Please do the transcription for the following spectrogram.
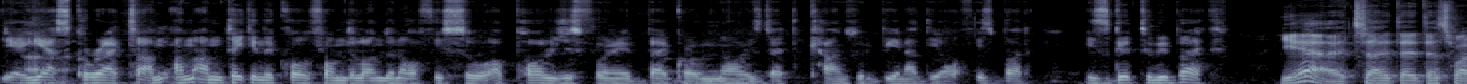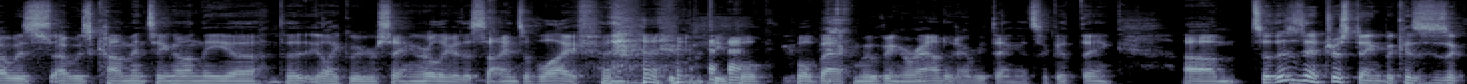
Yeah. Yes. correct. I'm, I'm, I'm taking the call from the London office, so apologies for any background noise that comes with being at the office, but it's good to be back. Yeah, it's uh, that, that's why I was I was commenting on the uh, the like we were saying earlier the signs of life, people people back moving around and everything. It's a good thing. Um, so this is interesting because this is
